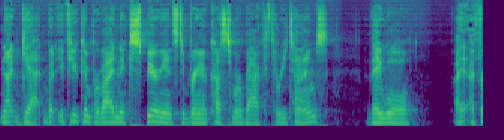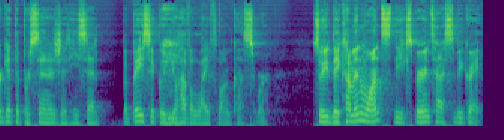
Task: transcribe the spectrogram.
not get, but if you can provide an experience to bring a customer back three times, they will. I, I forget the percentage that he said, but basically, you'll have a lifelong customer. So they come in once, the experience has to be great.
